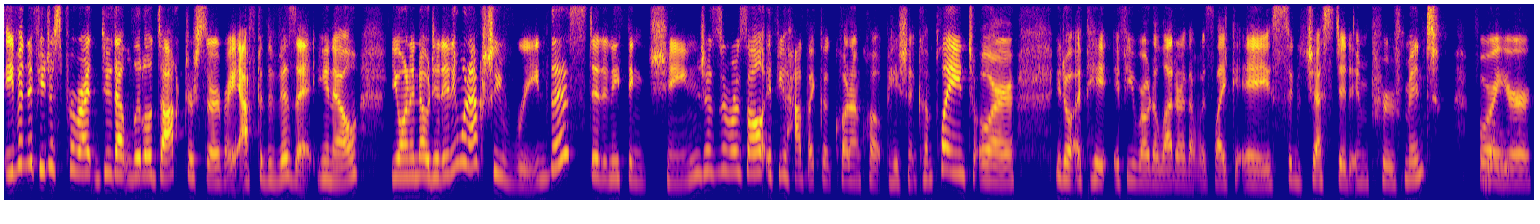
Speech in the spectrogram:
even if you just provide do that little doctor survey after the visit, you know, you want to know, did anyone actually read this? Did anything change as a result? If you had like a quote unquote patient complaint or, you know, a pa- if you wrote a letter that was like a suggested improvement for your,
